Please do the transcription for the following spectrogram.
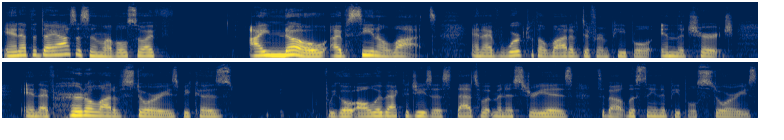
and at the diocesan level, so I've I know I've seen a lot and I've worked with a lot of different people in the church and I've heard a lot of stories because if we go all the way back to Jesus, that's what ministry is. It's about listening to people's stories.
